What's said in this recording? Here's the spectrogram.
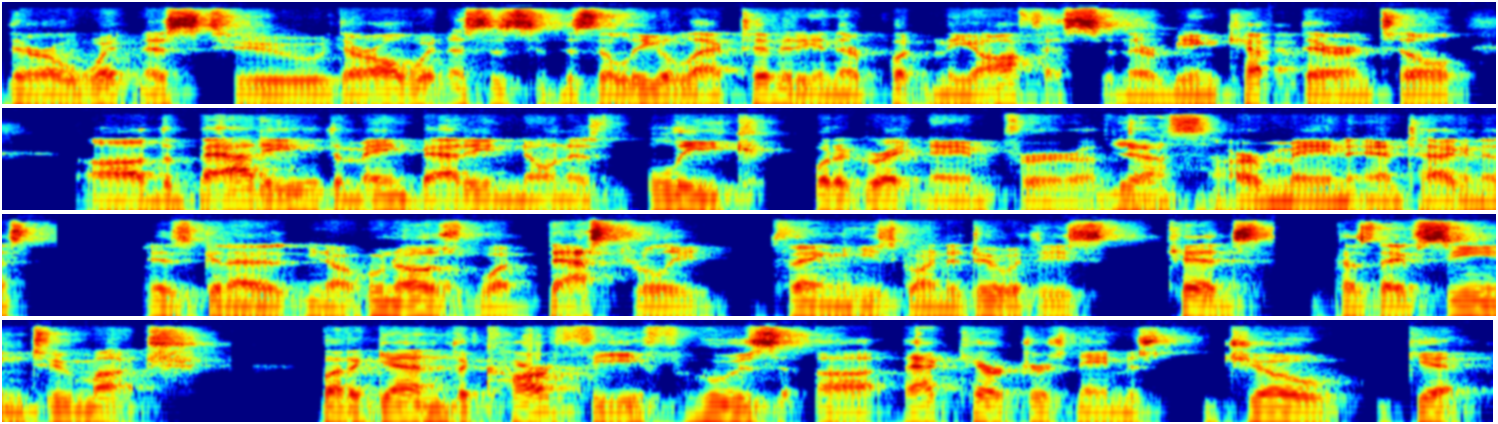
They're a witness to they're all witnesses to this illegal activity and they're put in the office and they're being kept there until uh, the baddie the main baddie known as bleak what a great name for uh, Yes. our main antagonist is gonna you know who knows what dastardly thing he's going to do with these kids because they've seen too much but again the car thief who's uh, that character's name is joe gipp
